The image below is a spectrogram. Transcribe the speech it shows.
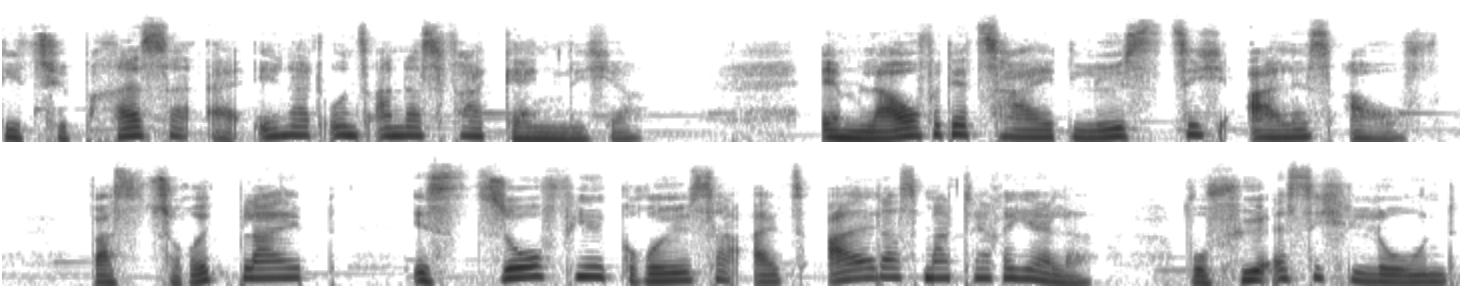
Die Zypresse erinnert uns an das Vergängliche. Im Laufe der Zeit löst sich alles auf. Was zurückbleibt, ist so viel größer als all das Materielle, wofür es sich lohnt,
